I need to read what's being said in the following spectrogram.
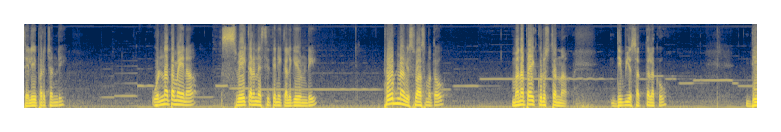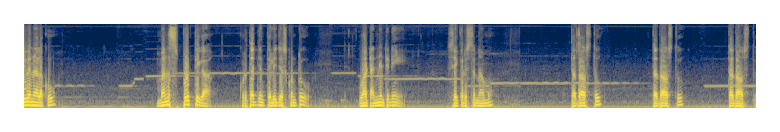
తెలియపరచండి. ఉన్నతమైన స్వీకరణ స్థితిని కలిగి ఉండి పూర్ణ విశ్వాసముతో మనపై కురుస్తున్న దివ్య శక్తులకు దీవెనలకు మనస్ఫూర్తిగా కృతజ్ఞత తెలియజేసుకుంటూ వాటన్నింటినీ స్వీకరిస్తున్నాము. తదాస్తు తదాస్తు తదాస్తు.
